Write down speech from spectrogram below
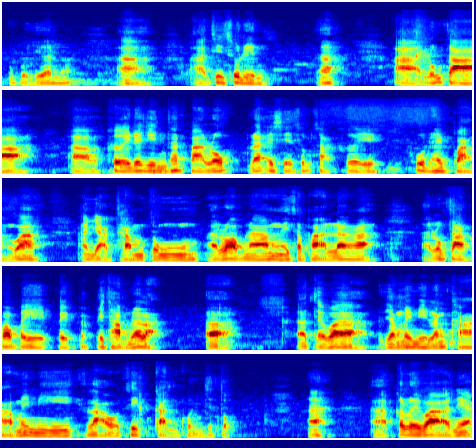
หลวงปู่เยือนเนาะที่สุรินทร์นะหลวงตาเคยได้ยินท่านปาลบและไอเสสมศักดิ์เคยพูดให้ฟังว่าอยากทำตรงอรอบน้ำไงสะพานแล้วก็อ่าหลวงตาก็ไปไปไปไปทำแล้วล่ะอ่าอ่าแต่ว่ายังไม่มีหลังคาไม่มีราวที่กันคนจะตกนะ ก็เลยว่าเนี่ย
